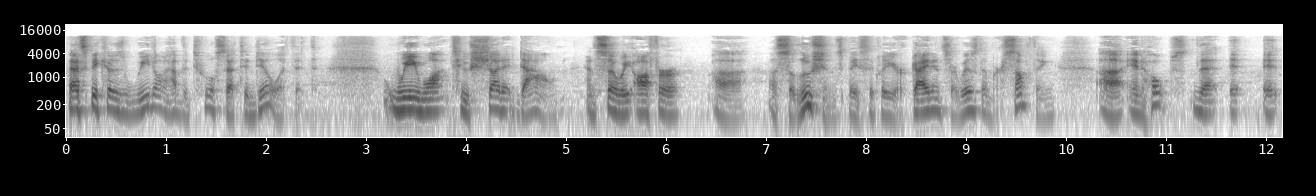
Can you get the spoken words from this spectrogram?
that's because we don't have the tool set to deal with it. We want to shut it down, and so we offer uh, solutions basically or guidance or wisdom or something uh, in hopes that it, it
